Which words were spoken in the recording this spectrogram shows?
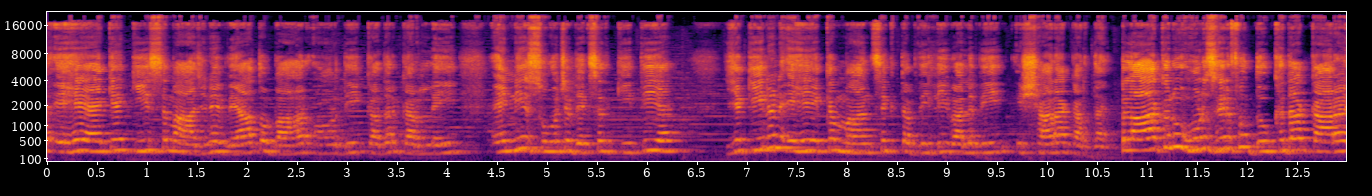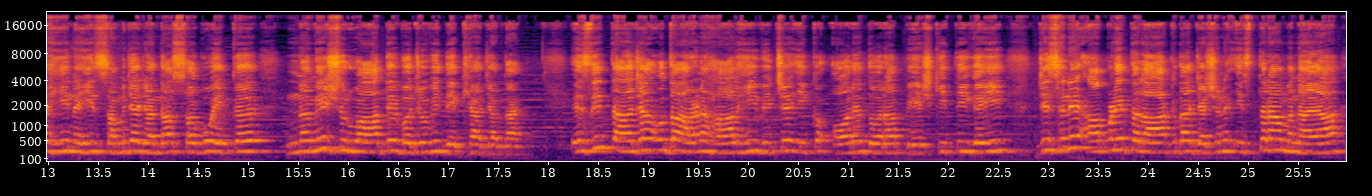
ਇਹ ਹੈ ਕਿ ਕੀ ਸਮਾਜ ਨੇ ਵਿਆਹ ਤੋਂ ਬਾਹਰ ਆਉਣ ਦੀ ਕਦਰ ਕਰਨ ਲਈ ਇੰਨੀ ਸੋਚ ਵਿਕਸਿਤ ਕੀਤੀ ਹੈ? ਯਕੀਨਨ ਇਹ ਇੱਕ ਮਾਨਸਿਕ ਤਬਦੀਲੀ ਵੱਲ ਵੀ ਇਸ਼ਾਰਾ ਕਰਦਾ ਹੈ। ਤਲਾਕ ਨੂੰ ਹੁਣ ਸਿਰਫ ਦੁੱਖ ਦਾ ਕਾਰਨ ਹੀ ਨਹੀਂ ਸਮਝਿਆ ਜਾਂਦਾ, ਸਗੋਂ ਇੱਕ ਨਵੀਂ ਸ਼ੁਰੂਆਤ ਦੇ ਵਜੋਂ ਵੀ ਦੇਖਿਆ ਜਾਂਦਾ ਹੈ। ਇਸ ਦੀ ਤਾਜ਼ਾ ਉਦਾਹਰਣ ਹਾਲ ਹੀ ਵਿੱਚ ਇੱਕ ਔਰਤ ਦੁਆਰਾ ਪੇਸ਼ ਕੀਤੀ ਗਈ ਜਿਸ ਨੇ ਆਪਣੇ ਤਲਾਕ ਦਾ ਜਸ਼ਨ ਇਸ ਤਰ੍ਹਾਂ ਮਨਾਇਆ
